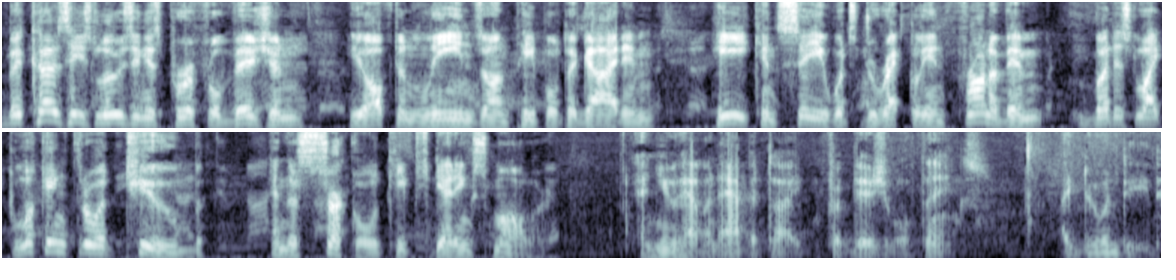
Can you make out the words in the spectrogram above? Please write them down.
Because he's losing his peripheral vision, he often leans on people to guide him. He can see what's directly in front of him, but it's like looking through a tube, and the circle keeps getting smaller. And you have an appetite for visual things. I do indeed.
